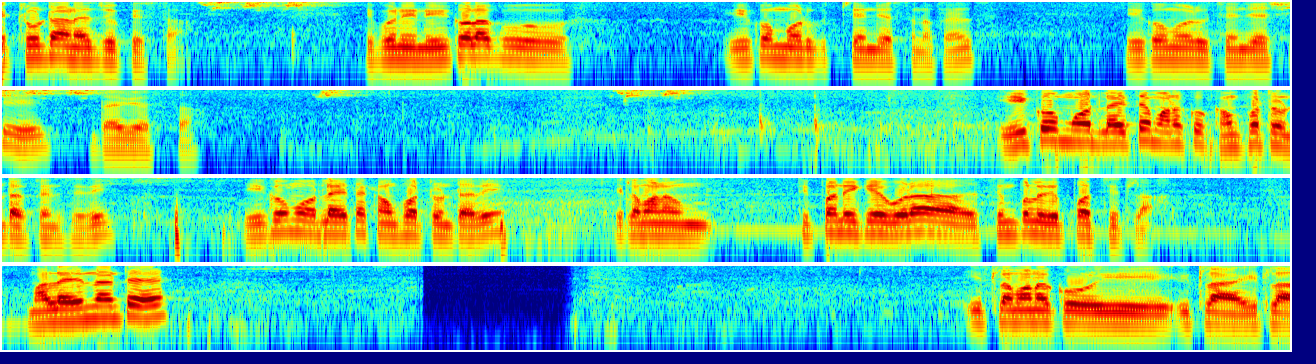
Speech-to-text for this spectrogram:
ఎట్లుంటా అనేది చూపిస్తా. ఇప్పుడు నేను ఈకోలకు ఈకో మోడ్కి చేంజ్ చేస్తున్నా ఫ్రెండ్స్. ఈకో మోడ్కి చేంజ్ చేసి డ్రైవ్ చేస్తా. ఈకో మోడ్లో అయితే మనకు కంఫర్ట్ ఉంటుంది ఫ్రెండ్స్ ఇది. ఈకో మోడ్లో అయితే కంఫర్ట్ ఉంటుంది. ఇట్లా మనం తిప్పనీకే కూడా సింపుల్ తిప్పచ్చు ఇట్లా. మళ్ళీ ఏంటంటే ఇట్లా మనకు ఈ ఇట్లా ఇట్లా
